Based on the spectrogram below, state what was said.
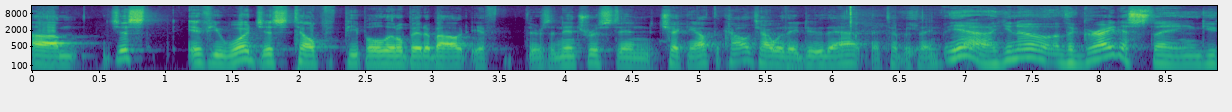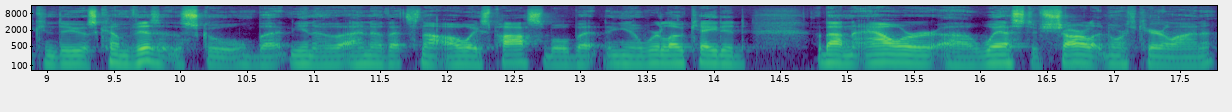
um, just if you would just tell people a little bit about if there's an interest in checking out the college, how would they do that, that type of thing? Yeah, you know, the greatest thing you can do is come visit the school, but, you know, I know that's not always possible, but, you know, we're located about an hour uh, west of Charlotte, North Carolina.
